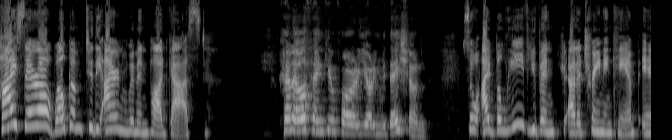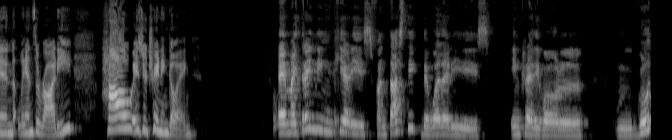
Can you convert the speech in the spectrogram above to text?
Hi, Sarah. Welcome to the Iron Women podcast. Hello. Thank you for your invitation. So I believe you've been at a training camp in Lanzarote. How is your training going? Uh, my training here is fantastic. The weather is incredible um, good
